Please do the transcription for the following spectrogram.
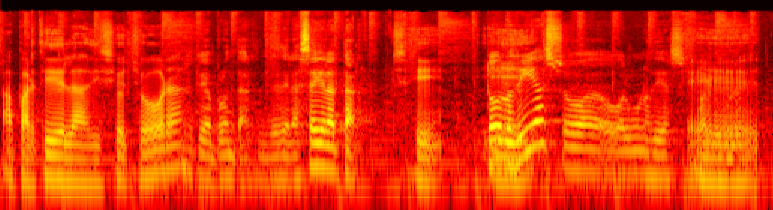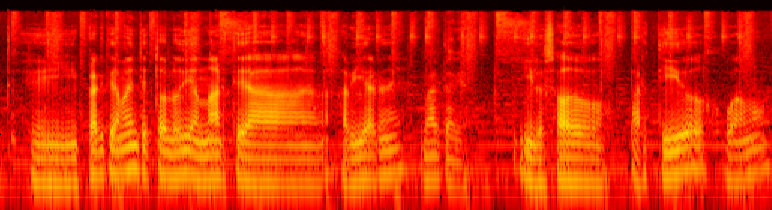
a partir de las 18 horas. te voy a preguntar, desde las 6 de la tarde. Sí. ¿Todos los días o, algunos días? Eh, y prácticamente todos los días, martes a, a viernes. Martes a viernes. Y los sábados partidos jugamos.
